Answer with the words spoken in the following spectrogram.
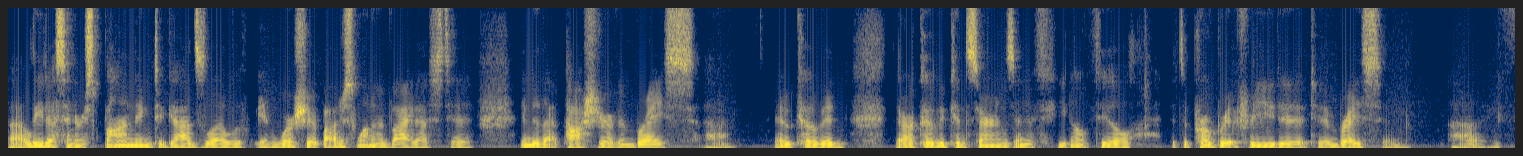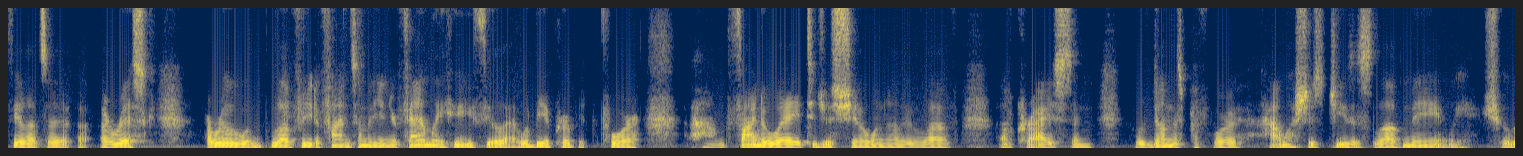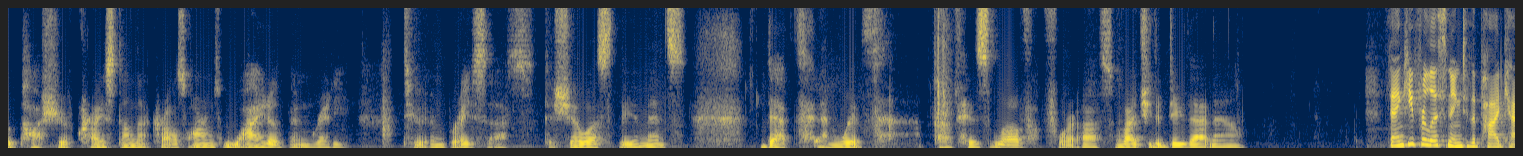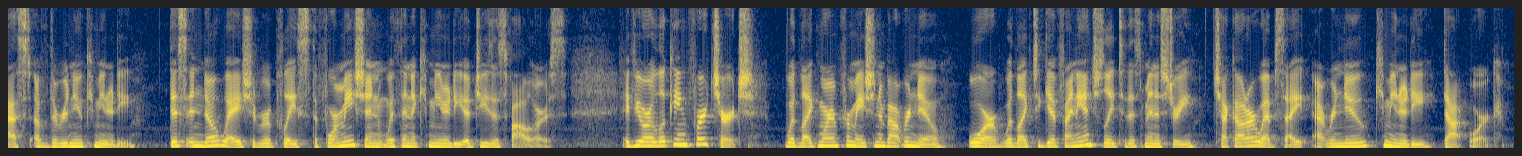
uh, lead us in responding to God's love in worship, I just want to invite us to into that posture of embrace. Uh, know, COVID, there are COVID concerns, and if you don't feel it's appropriate for you to, to embrace and uh, you feel that's a, a risk, I really would love for you to find somebody in your family who you feel that would be appropriate for. Um, find a way to just show one another the love of Christ. And we've done this before. How much does Jesus love me? And we show the posture of Christ on that cross, arms wide open, ready to embrace us, to show us the immense depth and width of his love for us. I invite you to do that now. Thank you for listening to the podcast of the Renew Community. This in no way should replace the formation within a community of Jesus followers. If you are looking for a church, would like more information about Renew, or would like to give financially to this ministry, check out our website at renewcommunity.org.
